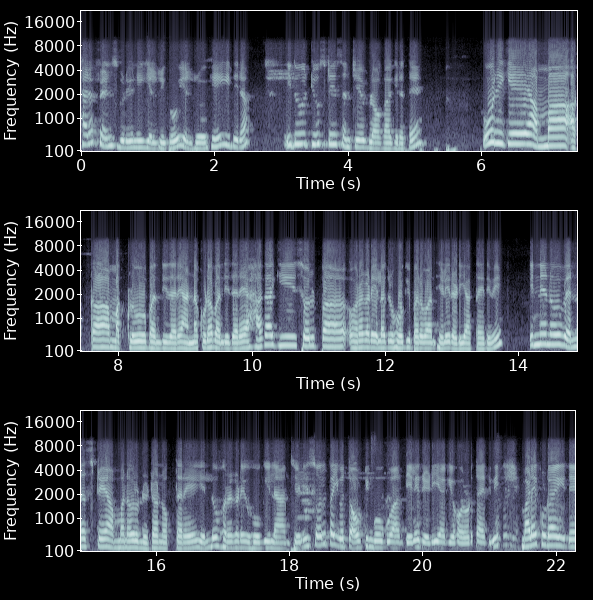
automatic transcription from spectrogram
ಹಲೋ ಫ್ರೆಂಡ್ಸ್ ಗುಡ್ ಈವ್ನಿಂಗ್ ಎಲ್ರಿಗೂ, ಎಲ್ರು ಹೇಗಿದ್ದೀರಾ? ಇದು ಟ್ಯೂಸ್ಡೇ ಸಂಜೆ ಬ್ಲಾಗ್ ಆಗಿರುತ್ತೆ. ಊರಿಗೆ ಅಮ್ಮ, ಅಕ್ಕ ಮಕ್ಕಳು ಬಂದಿದ್ದಾರೆ, ಅಣ್ಣ ಕೂಡ ಬಂದಿದ್ದಾರೆ. ಹಾಗಾಗಿ ಸ್ವಲ್ಪ ಹೊರಗಡೆ ಎಲ್ಲಾದ್ರೂ ಹೋಗಿ ಬರುವ ಅಂತ ಹೇಳಿ ರೆಡಿ ಆಗ್ತಾ ಇದೀವಿ ಇನ್ನೇನು ವೆನ್ನಸ್ಡೇ ಅಮ್ಮನವರು ರಿಟರ್ನ್ ಹೋಗ್ತಾರೆ, ಎಲ್ಲೂ ಹೊರಗಡೆ ಹೋಗಿಲ್ಲ ಅಂತ ಹೇಳಿ ಸ್ವಲ್ಪ ಇವತ್ತು ಔಟಿಂಗ್ ಹೋಗುವ ಅಂತ ಹೇಳಿ ರೆಡಿಯಾಗಿ ಹೊರಡ್ತಾ ಇದ್ವಿ. ಮಳೆ ಕೂಡ ಇದೆ,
